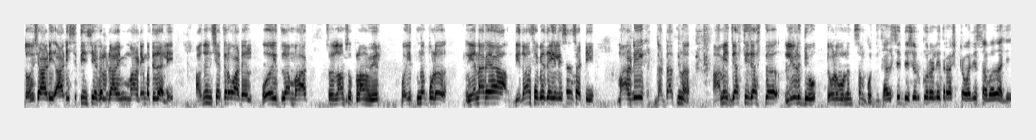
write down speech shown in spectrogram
दोनशे अडी अडीचशे तीनशे एकर डाळिंब मार्डीमध्ये झाले. अजून क्षेत्र वाढेल व इथला भाग सुलाम सुफलाम होईल व इथनं पुढं येणाऱ्या विधानसभेच्या इलेक्शनसाठी मार्डी गटातनं आम्ही जास्तीत जास्त लीड देऊ एवढं बोलून संपवतो. काल सिद्धेश्वर कोरोलीत राष्ट्रवादी सभा झाली.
